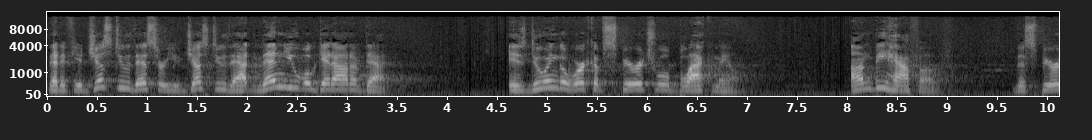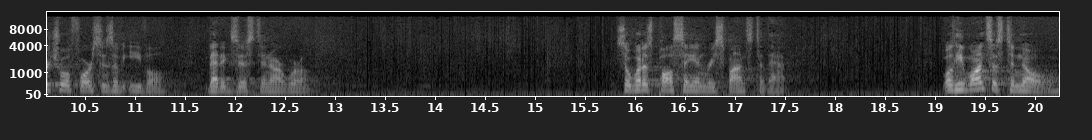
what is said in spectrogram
that if you just do this or you just do that, then you will get out of debt is doing the work of spiritual blackmail on behalf of the spiritual forces of evil that exist in our world. So, what does Paul say in response to that? Well, he wants us to know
